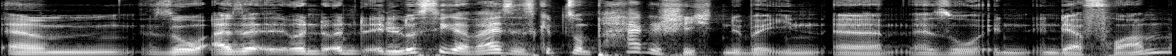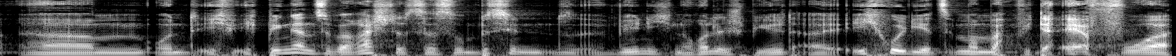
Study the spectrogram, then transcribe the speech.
Ähm, so, also und, und lustigerweise, es gibt so ein paar Geschichten über ihn äh, so in, in der Form. Ähm, und ich, ich bin ganz überrascht, dass das so ein bisschen wenig eine Rolle spielt. Äh, Ich hole die jetzt immer mal wieder hervor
